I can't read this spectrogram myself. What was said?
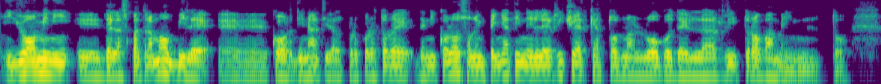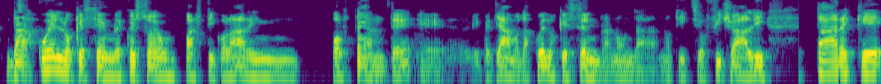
Gli uomini eh, della squadra mobile, eh, coordinati dal procuratore De Nicolò, sono impegnati nelle ricerche attorno al luogo del ritrovamento. Da quello che sembra, e questo è un particolare importante, eh, ripetiamo, da quello che sembra, non da notizie ufficiali, pare che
